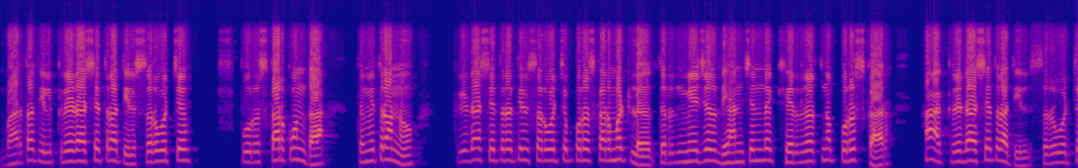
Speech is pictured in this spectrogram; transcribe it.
भारतातील क्रीडा क्षेत्रातील सर्वोच्च पुरस्कार कोणता? तर मित्रांनो क्रीडा क्षेत्रातील सर्वोच्च पुरस्कार म्हटलं तर मेजर ध्यानचंद खेलरत्न पुरस्कार हा क्रीडा क्षेत्रातील सर्वोच्च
